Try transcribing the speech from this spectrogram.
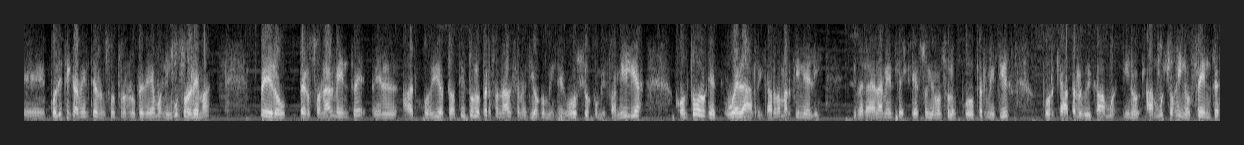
eh, políticamente nosotros no teníamos ningún problema, pero personalmente él ha podido a título personal, se metió con mis negocios, con mi familia, con todo lo que huela a Ricardo Martinelli, y verdaderamente eso yo no se lo puedo permitir porque ha perjudicado a muchos inocentes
